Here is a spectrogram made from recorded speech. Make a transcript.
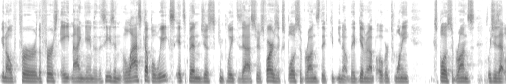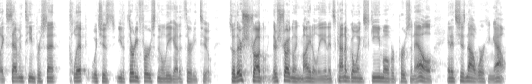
you know, for the first eight, nine games of the season. The last couple weeks, it's been just complete disaster. As far as explosive runs, they've, you know, they've given up over 20 explosive runs, which is at like 17% clip, which is, you know, 31st in the league out of 32. So they're struggling. They're struggling mightily, and it's kind of going scheme over personnel, and it's just not working out.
